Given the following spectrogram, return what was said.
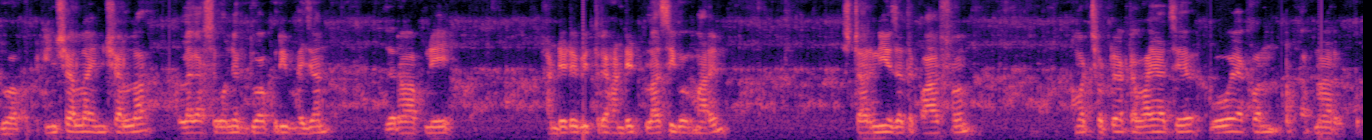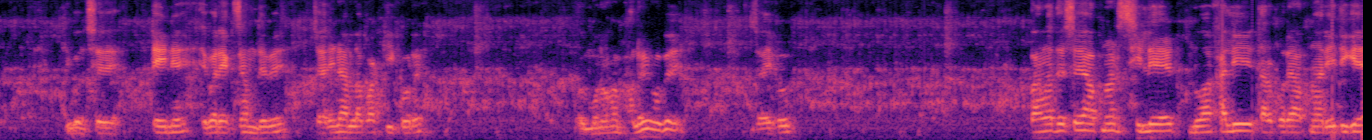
দোয়া ইনশাল্লাহ ইনশাল্লাহ আল্লাহ কাছে অনেক দোয়া করি ভাইজান, যেন আপনি হান্ড্রেডের ভিতরে হান্ড্রেড প্লাসই মারেন। স্টার নিয়ে যাতে পাস হন। আমার ছোট্ট একটা ভাই আছে, ও এখন আপনার কি বলছে টেনে এবার এক্সাম দেবে। জানি না আল্লাহ পাক কী করে। ওর মনে হয় ভালোই হবে। যাই হোক। বাংলাদেশে আপনার সিলেট, নোয়াখালী, তারপরে আপনার এদিকে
